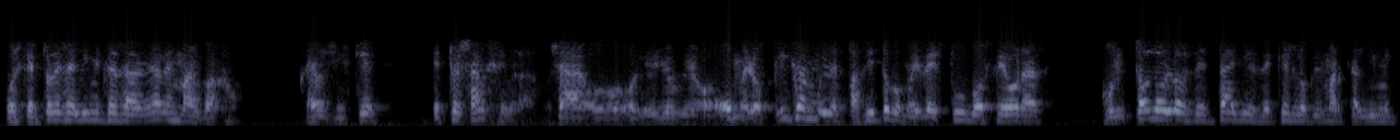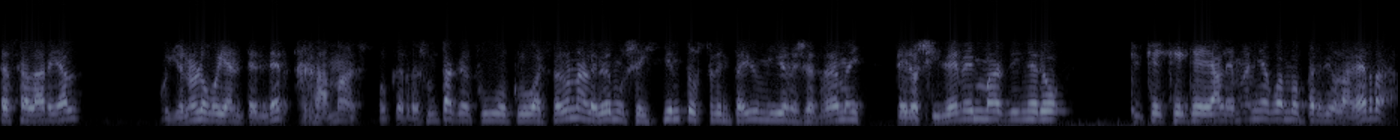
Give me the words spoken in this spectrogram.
pues que entonces el límite salarial es más bajo. Claro, si es que esto es álgebra. O sea, o, o me lo explican muy despacito, como dices tú, 12 horas con todos los detalles de qué es lo que marca el límite salarial, pues yo no lo voy a entender jamás, porque resulta que el Fútbol Club Barcelona le vemos 631 millones de pero si deben más dinero que, que, Alemania cuando perdió la guerra.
